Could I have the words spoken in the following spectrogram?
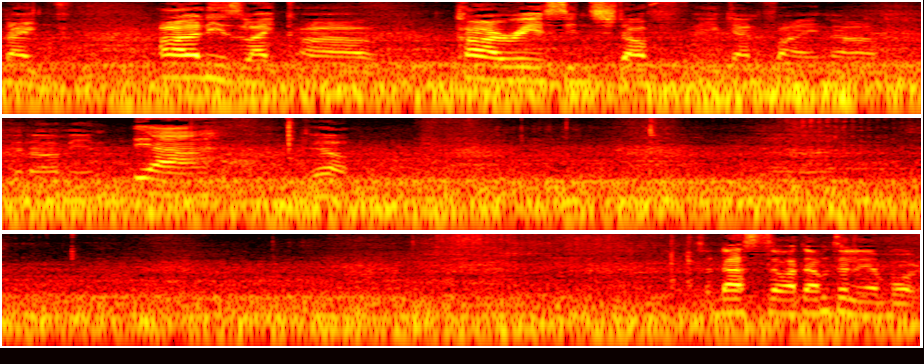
like all of these like uh, car racing stuff you can find. Um, you know what I mean? Yeah. Yeah. That's what I'm telling you about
